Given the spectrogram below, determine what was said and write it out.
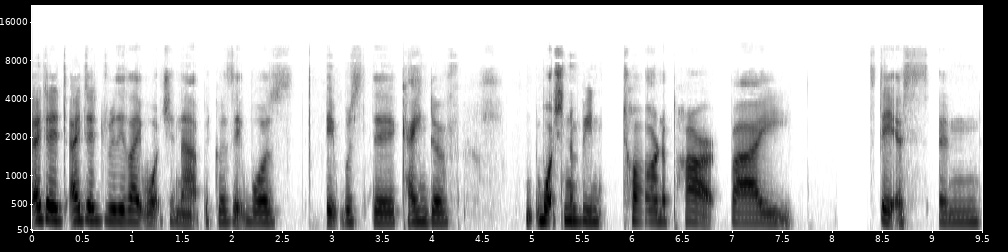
I did I did really like watching that because it was it was the kind of watching them being torn apart by status and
